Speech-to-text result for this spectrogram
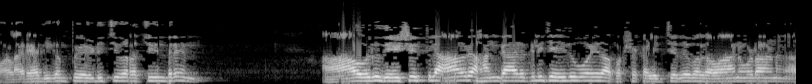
വളരെയധികം പേടിച്ചു വിറച്ചു ഇന്ദ്രൻ. ആ ഒരു ദേഷ്യത്തിൽ ആ ഒരു അഹങ്കാരത്തിൽ ചെയ്തു പോയതാ. പക്ഷെ കളിച്ചത് ഭഗവാനോടാണ്. ആ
